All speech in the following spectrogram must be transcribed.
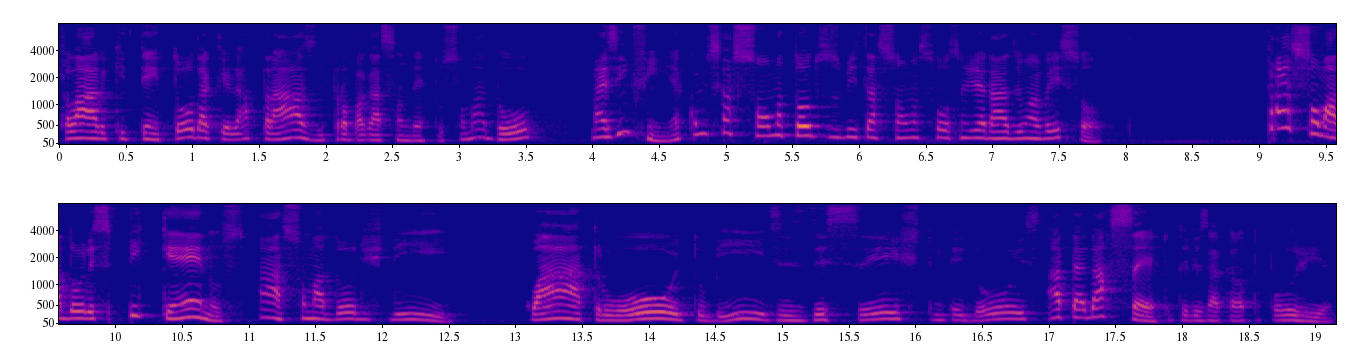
Claro que tem todo aquele atraso de propagação dentro do somador, mas enfim, é como se a soma, todos os bits da soma fossem gerados de uma vez só. Para somadores pequenos, ah, somadores de 4, 8 bits, 16, 32, até dá certo utilizar aquela topologia.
